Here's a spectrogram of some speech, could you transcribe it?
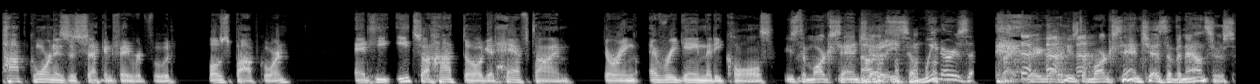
popcorn is his second favorite food. Loves popcorn, and he eats a hot dog at halftime during every game that he calls. He's the Mark Sanchez. Oh, eat some wieners. Right, there you go. He's the Mark Sanchez of announcers.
